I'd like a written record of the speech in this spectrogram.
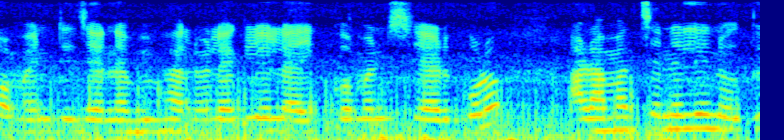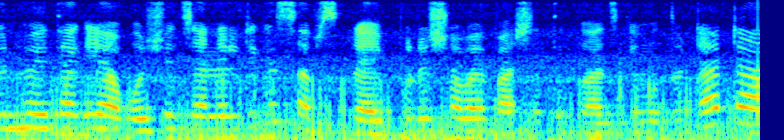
কমেন্টে জানাবে। ভালো লাগলে লাইক, কমেন্ট, শেয়ার করো। আর আমার চ্যানেলে নতুন হয়ে থাকলে অবশ্যই চ্যানেলটিকে সাবস্ক্রাইব করে সবাই পাশে থেকো। আজকে মতো, টাটা।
